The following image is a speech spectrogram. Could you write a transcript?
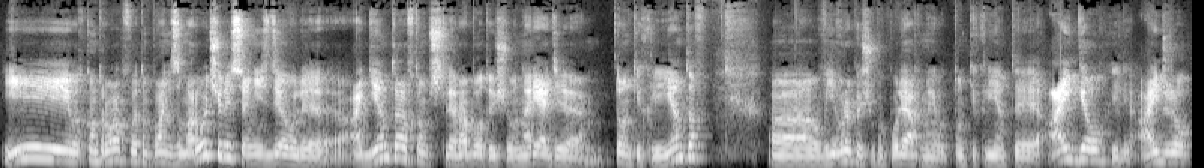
И вот Control в этом плане заморочились, они сделали агента, в том числе работающего на ряде тонких клиентов. Э, в Европе очень популярные вот тонкие клиенты iGel или iGel,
